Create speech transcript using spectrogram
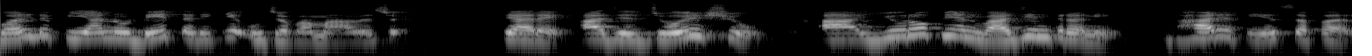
વર્લ્ડ પિયાનો ડે તરીકે ઉજવવામાં આવે છે. ત્યારે આજે જોઈશું આ યુરોપિયન વાજિંત્રની ભારતીય સફર.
